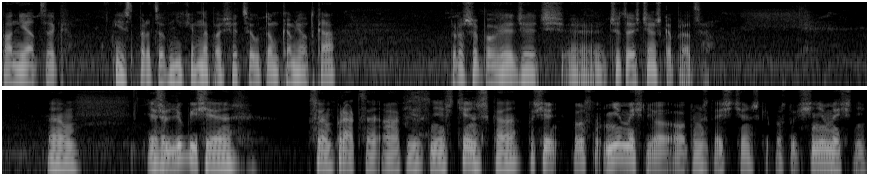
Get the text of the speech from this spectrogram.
Pan Jacek jest pracownikiem na pasiece u Tomka Miotka. Proszę powiedzieć, e, czy to jest ciężka praca? Um, jeżeli lubi się swoją pracę, a fizycznie jest ciężka, to się po prostu nie myśli o, o tym, że to jest ciężkie. Po prostu się nie myśli.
